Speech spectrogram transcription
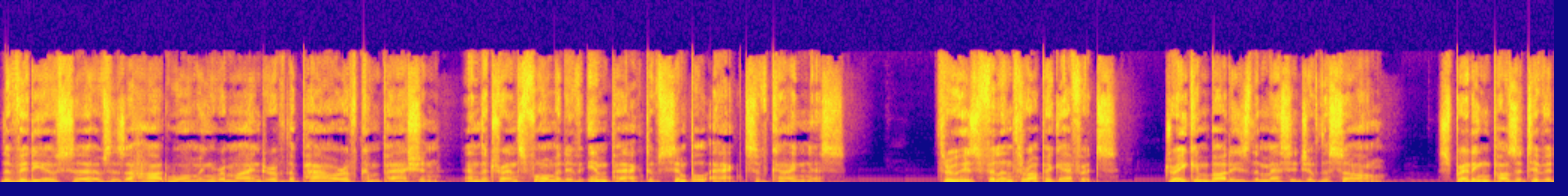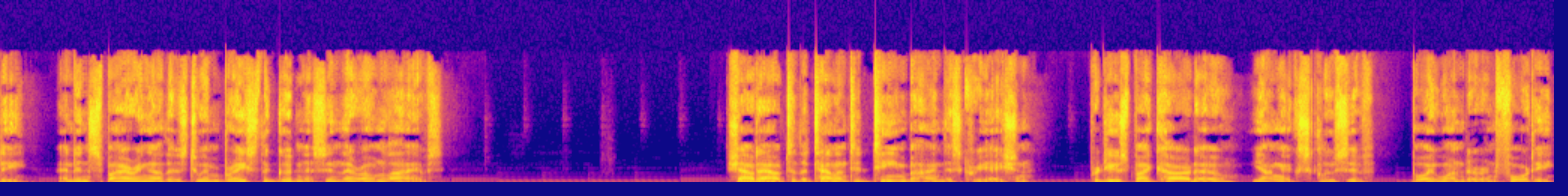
the video serves as a heartwarming reminder of the power of compassion and the transformative impact of simple acts of kindness. Through his philanthropic efforts, Drake embodies the message of the song, spreading positivity and inspiring others to embrace the goodness in their own lives. Shout out to the talented team behind this creation. Produced by Cardo, Yung Exclusive, Boi-1da, and 40,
